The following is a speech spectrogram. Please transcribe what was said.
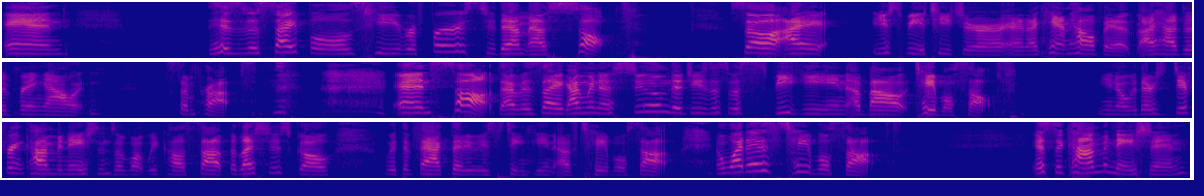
and his disciples, he refers to them as salt. So I used to be a teacher, and I can't help it. I had to bring out some props. and salt, I was like, I'm going to assume that Jesus was speaking about table salt. You know, there's different combinations of what we call salt, but let's just go with the fact that he was thinking of table salt. And what is table salt? It's a combination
